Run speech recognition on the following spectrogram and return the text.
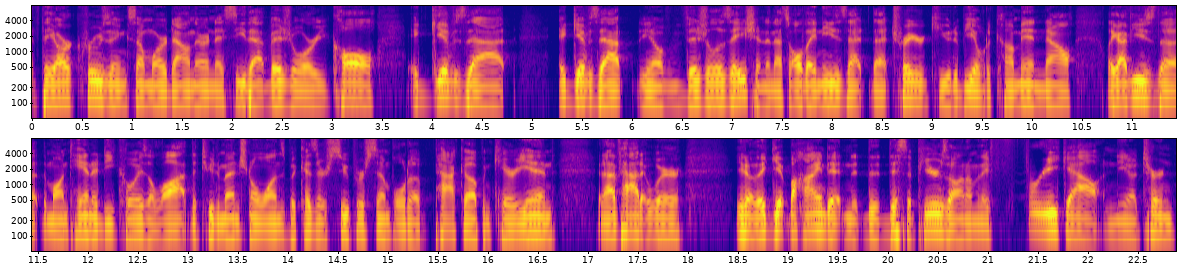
if they are cruising somewhere down there and they see that visual or you call it gives that it gives that you know visualization and that's all they need is that that trigger cue to be able to come in. Now like i've used the the montana decoys a lot the two dimensional ones because they're super simple to pack up and carry in. And i've had it where you know they get behind it and it, it disappears on them and they freak out and you know turn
